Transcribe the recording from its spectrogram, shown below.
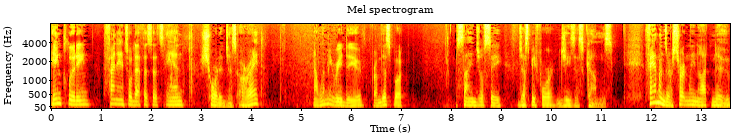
including financial deficits and shortages. All right? Now, let me read to you from this book, Signs You'll See Just Before Jesus Comes. Famines are certainly not new,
